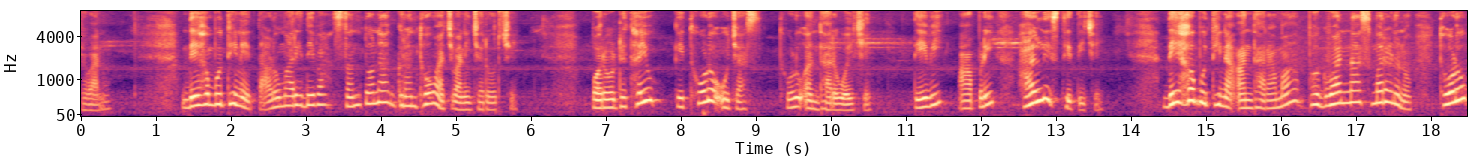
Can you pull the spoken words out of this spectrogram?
જવાનો દેહબુદ્ધિને તાળો મારી દેવા સંતોના ગ્રંથો વાંચવાની જરૂર છે. પરોઢ થયું કે થોડો ઉજાસ, થોડું અંધારું હોય છે. તેવી આપણી હાલની સ્થિતિ છે. દેહબુદ્ધિના અંધારામાં ભગવાનના સ્મરણનો થોડો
